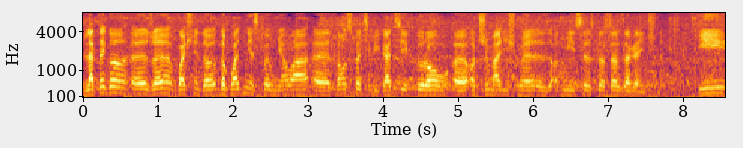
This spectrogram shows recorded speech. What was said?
dlatego, e, że właśnie do, dokładnie spełniała e, tą specyfikację, którą e, otrzymaliśmy od Ministerstwa Spraw Zagranicznych. I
